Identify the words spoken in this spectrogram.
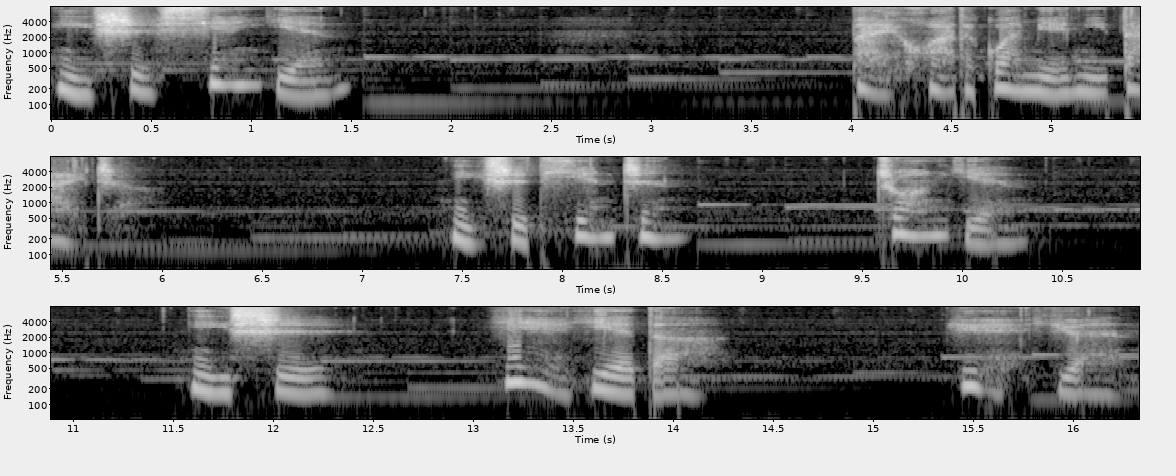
你是仙颜。百花的冠冕你戴着，你是天真，庄严，你是夜夜的月圆。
